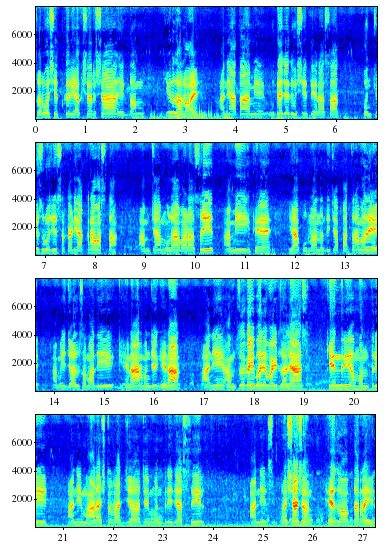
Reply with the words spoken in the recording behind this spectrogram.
सर्व शेतकरी अक्षरशः एकदम कीर झालो आहे. आणि आता आम्ही उद्याच्या दिवशी तेरा सात पंचवीस रोजी सकाळी अकरा वाजता आमच्या मुलाबाळासहित आम्ही इथे ह्या पूर्णा नदीच्या पात्रामध्ये आम्ही जलसमाधी घेणार म्हणजे घेणार. आणि आमचं काही बरे वाईट झाल्यास केंद्रीय मंत्री आणि महाराष्ट्र राज्याचे मंत्री जे असतील आणि प्रशासन हे जबाबदार राहील.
